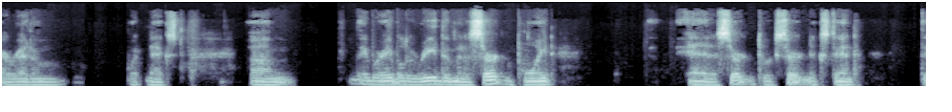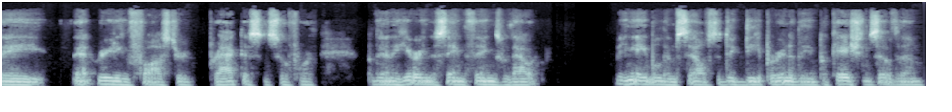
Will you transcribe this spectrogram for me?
I read them. What next? Um, they were able to read them at a certain point, and a certain to a certain extent, they that reading fostered practice and so forth. But then hearing the same things without being able themselves to dig deeper into the implications of them,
